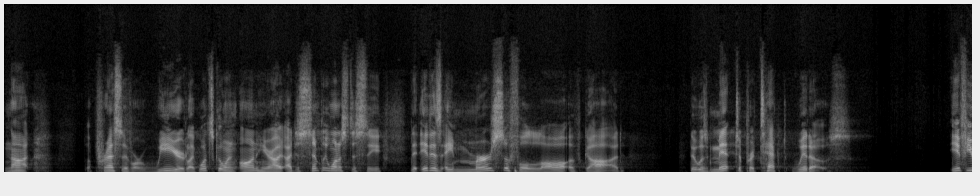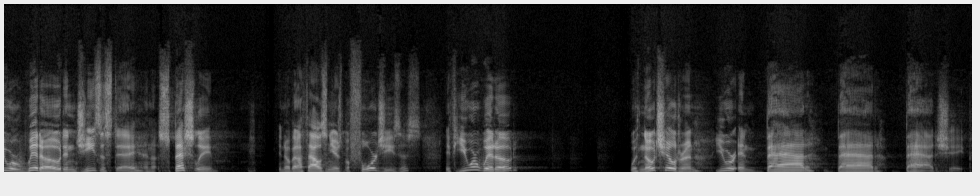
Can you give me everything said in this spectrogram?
not oppressive or weird? Like, what's going on here? I, I just simply want us to see that it is a merciful law of God that was meant to protect widows. If you were widowed in Jesus' day, and especially you know about a thousand years before Jesus, if you were widowed with no children, you were in bad, bad, bad shape.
